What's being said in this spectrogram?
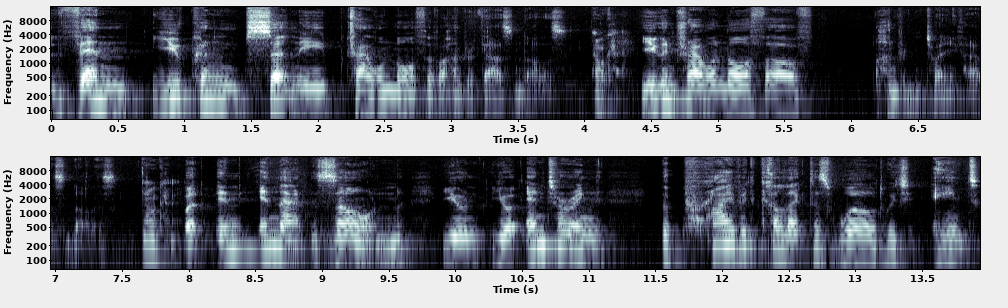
then you can certainly travel north of $100,000. Okay. You can travel north of $120,000. Okay. But in, in that zone, you're, you're entering the private collector's world, which ain't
